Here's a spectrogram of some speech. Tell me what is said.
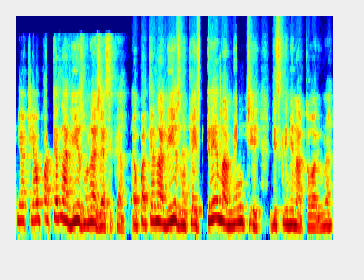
E aqui é o paternalismo, né, Jéssica? É o paternalismo que é extremamente discriminatório, né?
